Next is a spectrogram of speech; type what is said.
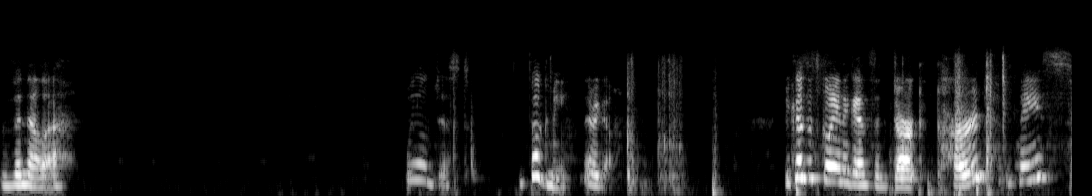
vanilla will just bug me. There we go. because it's going against a dark card base.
